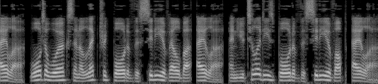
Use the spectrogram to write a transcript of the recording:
ALA, Water Works and Electric Board of the City of Elba ALA, and Utilities Board of the City of Opp ALA.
